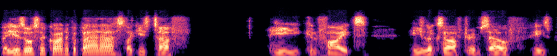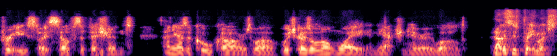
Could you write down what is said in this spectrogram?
But he is also kind of a badass. Like he's tough. He can fight. He looks after himself. He's pretty like self-sufficient, and he has a cool car as well, which goes a long way in the action hero world. Now this is pretty much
